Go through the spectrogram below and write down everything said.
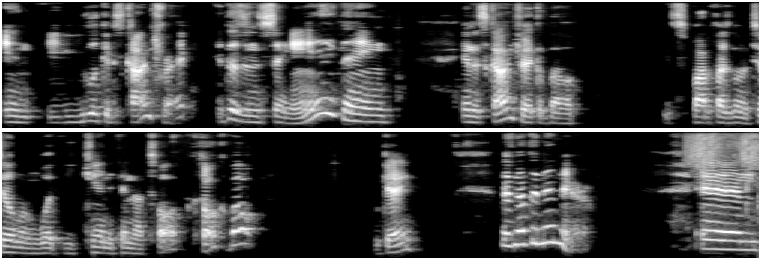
and you look at his contract, it doesn't say anything in his contract about Spotify's going to tell them what he can and cannot talk talk about. Okay, there's nothing in there. And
